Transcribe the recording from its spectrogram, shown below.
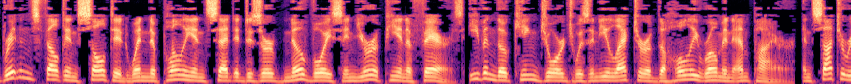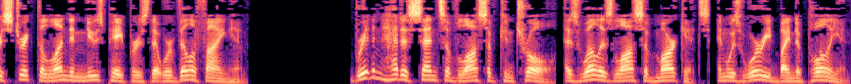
Britons felt insulted when Napoleon said it deserved no voice in European affairs even though King George was an elector of the Holy Roman Empire, and sought to restrict the London newspapers that were vilifying him. Britain had a sense of loss of control, as well as loss of markets, and was worried by Napoleon's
